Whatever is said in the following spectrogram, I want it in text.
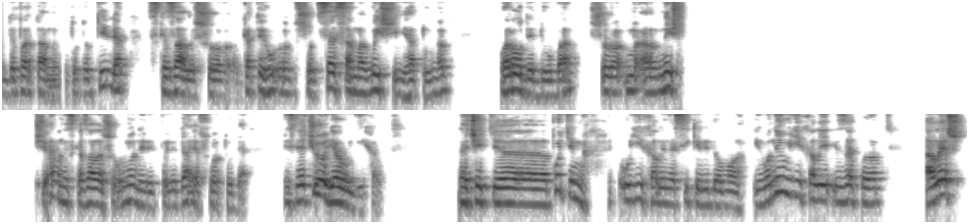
департаменту довкілля сказали, що, що це саме вищий гатунок породи дуба, що м, нижче вони сказали, що воно не відповідає сорту Д. Після чого я уїхав. Значить, е, потім уїхали, наскільки відомо, і вони уїхали із цього. Але ж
